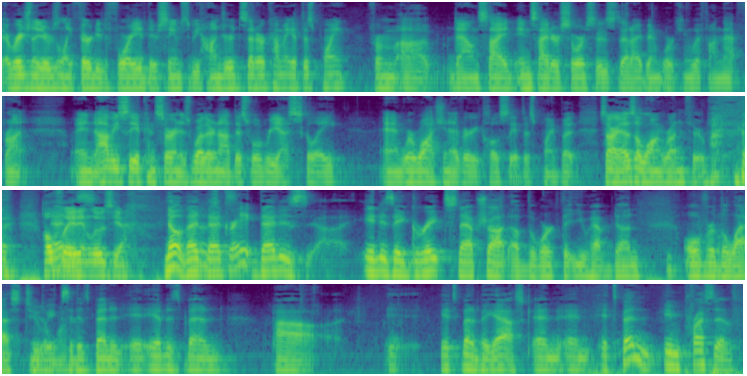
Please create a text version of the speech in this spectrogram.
originally there was only 30 to 40. There seems to be hundreds that are coming at this point from uh, downside insider sources that I've been working with on that front. And obviously, a concern is whether or not this will re escalate. And we're watching that very closely at this point. But sorry, that was a long run through. But hopefully, That I didn't lose you. No, that, was that's great. That is, uh, it is a great snapshot of the work that you have done over the last two Need weeks. water. It has been, an, it, it has been, uh, it, it's been a big ask, and and it's been impressive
